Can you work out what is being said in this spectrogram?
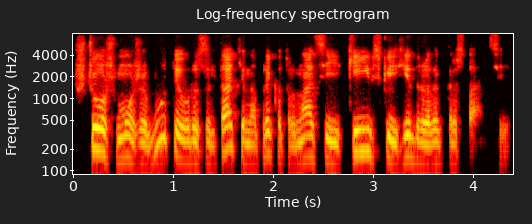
що ж може бути у результаті, наприклад, руйнації Київської гідроелектростанції.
